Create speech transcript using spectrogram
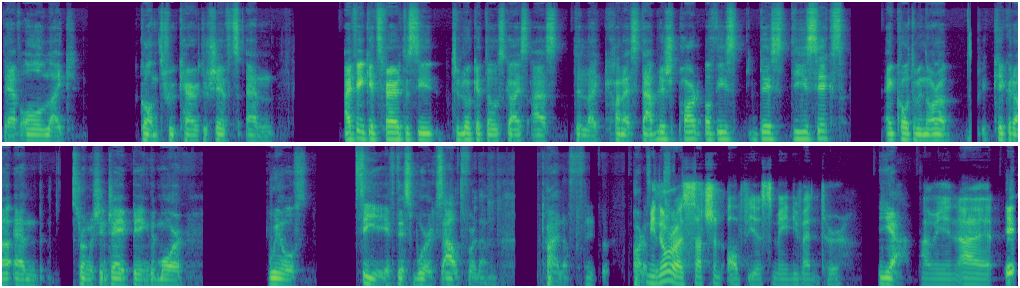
They have all like gone through character shifts and I think it's fair to see to look at those guys as the like kind of established part of these this D6 and Kota Minoura, Kikuta and Strong Machine J being the more we'll see if this works out for them kind of Mm. part of Minoura is such an obvious main eventer. Yeah. I mean, I It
